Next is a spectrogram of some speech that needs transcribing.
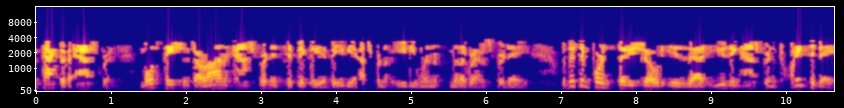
impact of aspirin. Most patients are on aspirin, and typically a baby aspirin of 81 milligrams per day. What this important study showed is that using aspirin twice a day,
